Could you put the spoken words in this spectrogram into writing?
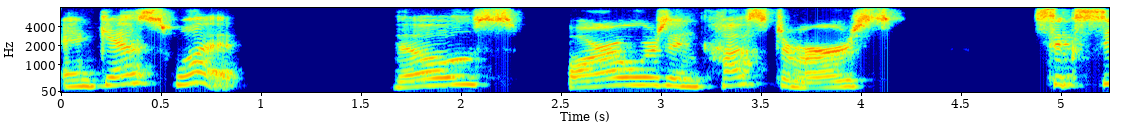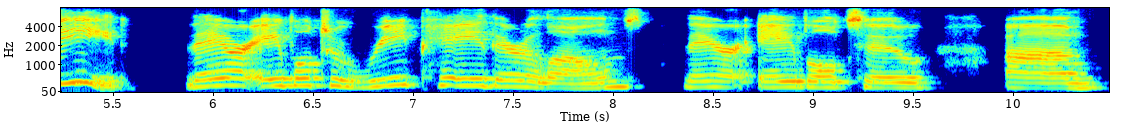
And guess what? Those borrowers and customers succeed. They are able to repay their loans. They are able to um,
